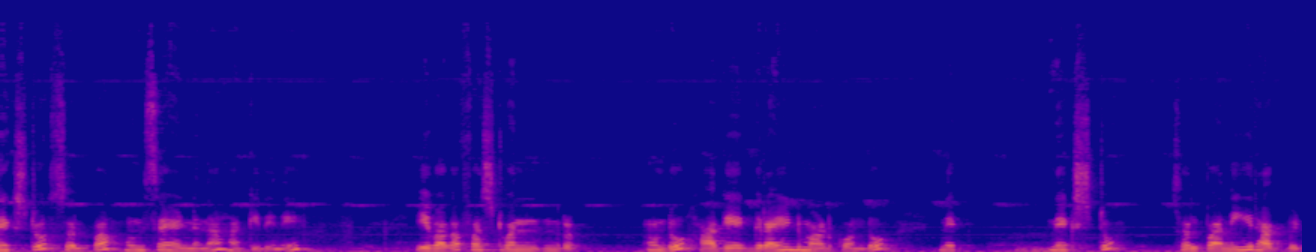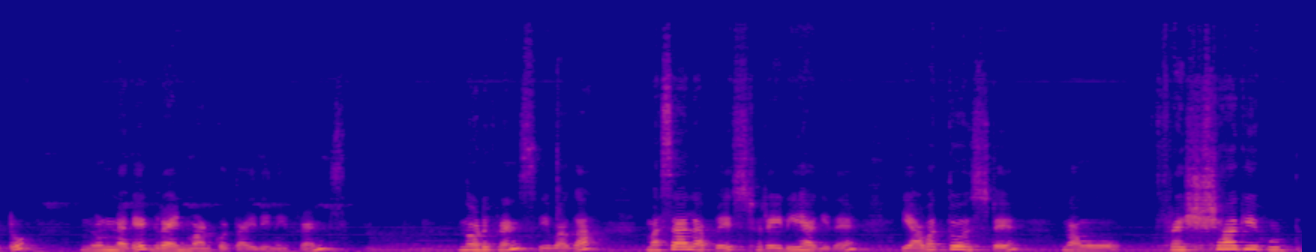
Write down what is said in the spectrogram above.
ನೆಕ್ಸ್ಟು ಸ್ವಲ್ಪ ಹುಣಸೆ ಹಣ್ಣನ್ನು ಹಾಕಿದ್ದೀನಿ. ಇವಾಗ ಫಸ್ಟ್ ಒಂದು ಉಂಡು. ಹಾಗೆ ಗ್ರೈಂಡ್ ಮಾಡಿಕೊಂಡು ನೆಕ್ ನೆಕ್ಸ್ಟು ಸ್ವಲ್ಪ ನೀರು ಹಾಕಿಬಿಟ್ಟು ನುಣ್ಣಗೆ ಗ್ರೈಂಡ್ ಮಾಡ್ಕೋತಾ ಇದ್ದೀನಿ ಫ್ರೆಂಡ್ಸ್ ನೋಡಿ ಫ್ರೆಂಡ್ಸ್ ಇವಾಗ ಮಸಾಲ ಪೇಸ್ಟ್ ರೆಡಿಯಾಗಿದೆ ಯಾವತ್ತೂ ಅಷ್ಟೇ ನಾವು ಫ್ರೆಶ್ಶಾಗಿ ಹುರಿದು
